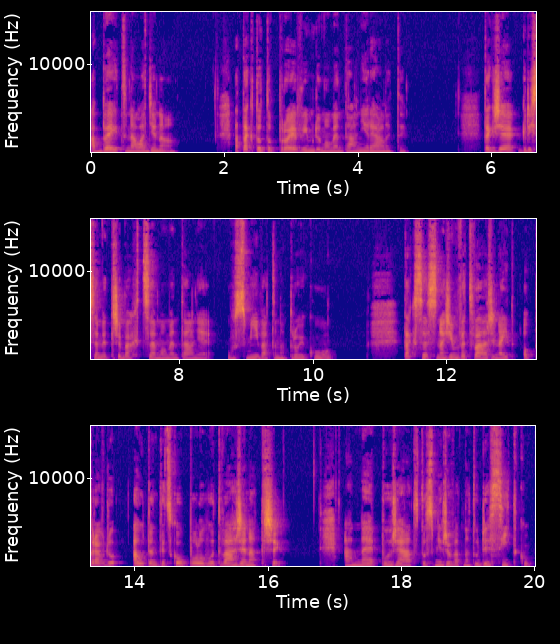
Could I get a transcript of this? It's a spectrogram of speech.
a být naladěná. A tak toto projevím do momentální reality. Takže když se mi třeba chce momentálně usmívat na trojku, tak se snažím ve tváři najít opravdu autentickou polohu tváře na tři. A ne pořád to směřovat na tu desítku.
